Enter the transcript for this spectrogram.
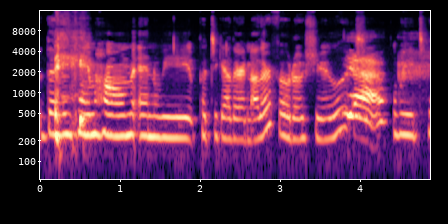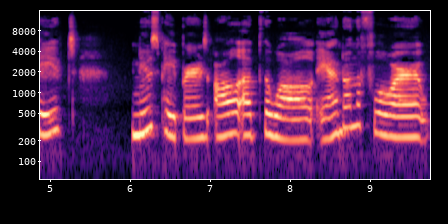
then we came home and we put together another photo shoot. Yeah. We taped newspapers all up the wall and on the floor.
